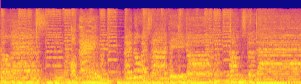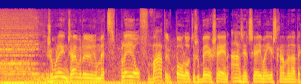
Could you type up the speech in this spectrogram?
NOS. Op 1 NOS Radio. Zometeen zijn we er met play-off waterpolo tussen BRC en AZC. Maar eerst gaan we naar de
